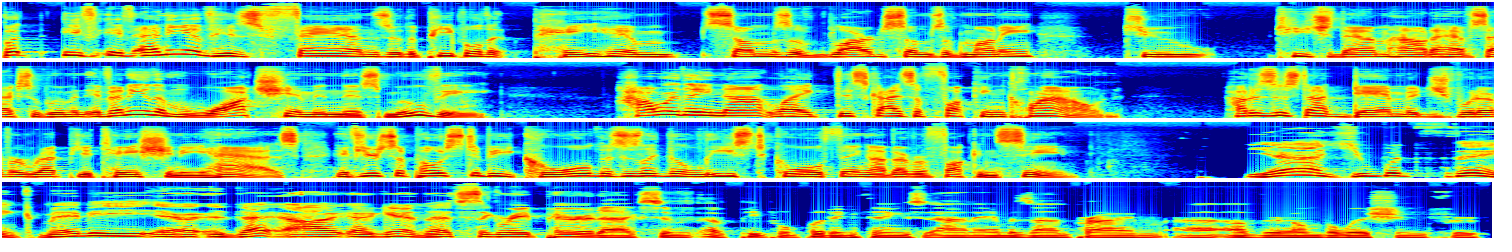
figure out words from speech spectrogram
But if, if any of his fans or the people that pay him sums of large sums of money to teach them how to have sex with women, if any of them watch him in this movie, how are they not like, this guy's a fucking clown? How does this not damage whatever reputation he has? If you're supposed to be cool, this is like the least cool thing I've ever fucking seen. Yeah, you would think maybe uh, that uh, again. That's the great paradox of, of people putting things on Amazon Prime uh, of their own volition for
